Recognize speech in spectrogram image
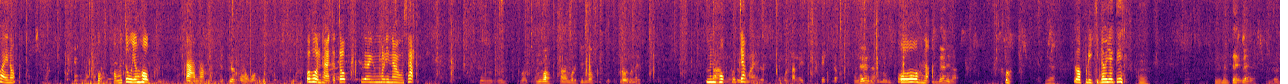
ไวๆเนาะโอ้ของมีตู้ยังหกตาลเนาะ เครื่องออกบ่ก็ผลหากระตกเครื่องยังไม่ได้เน่าซับอืมอืมอันนี้บ่สารบ่ได้กินบ่เรามันได้มันหกหัวจักไม่เลยยังบ่ทันได้ติดกับมันแห้งน่ะโอ้น่ะกินได้นี่น่ะว่าปลีกินได้ยักดิหรือมันแตกแล้วโดน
